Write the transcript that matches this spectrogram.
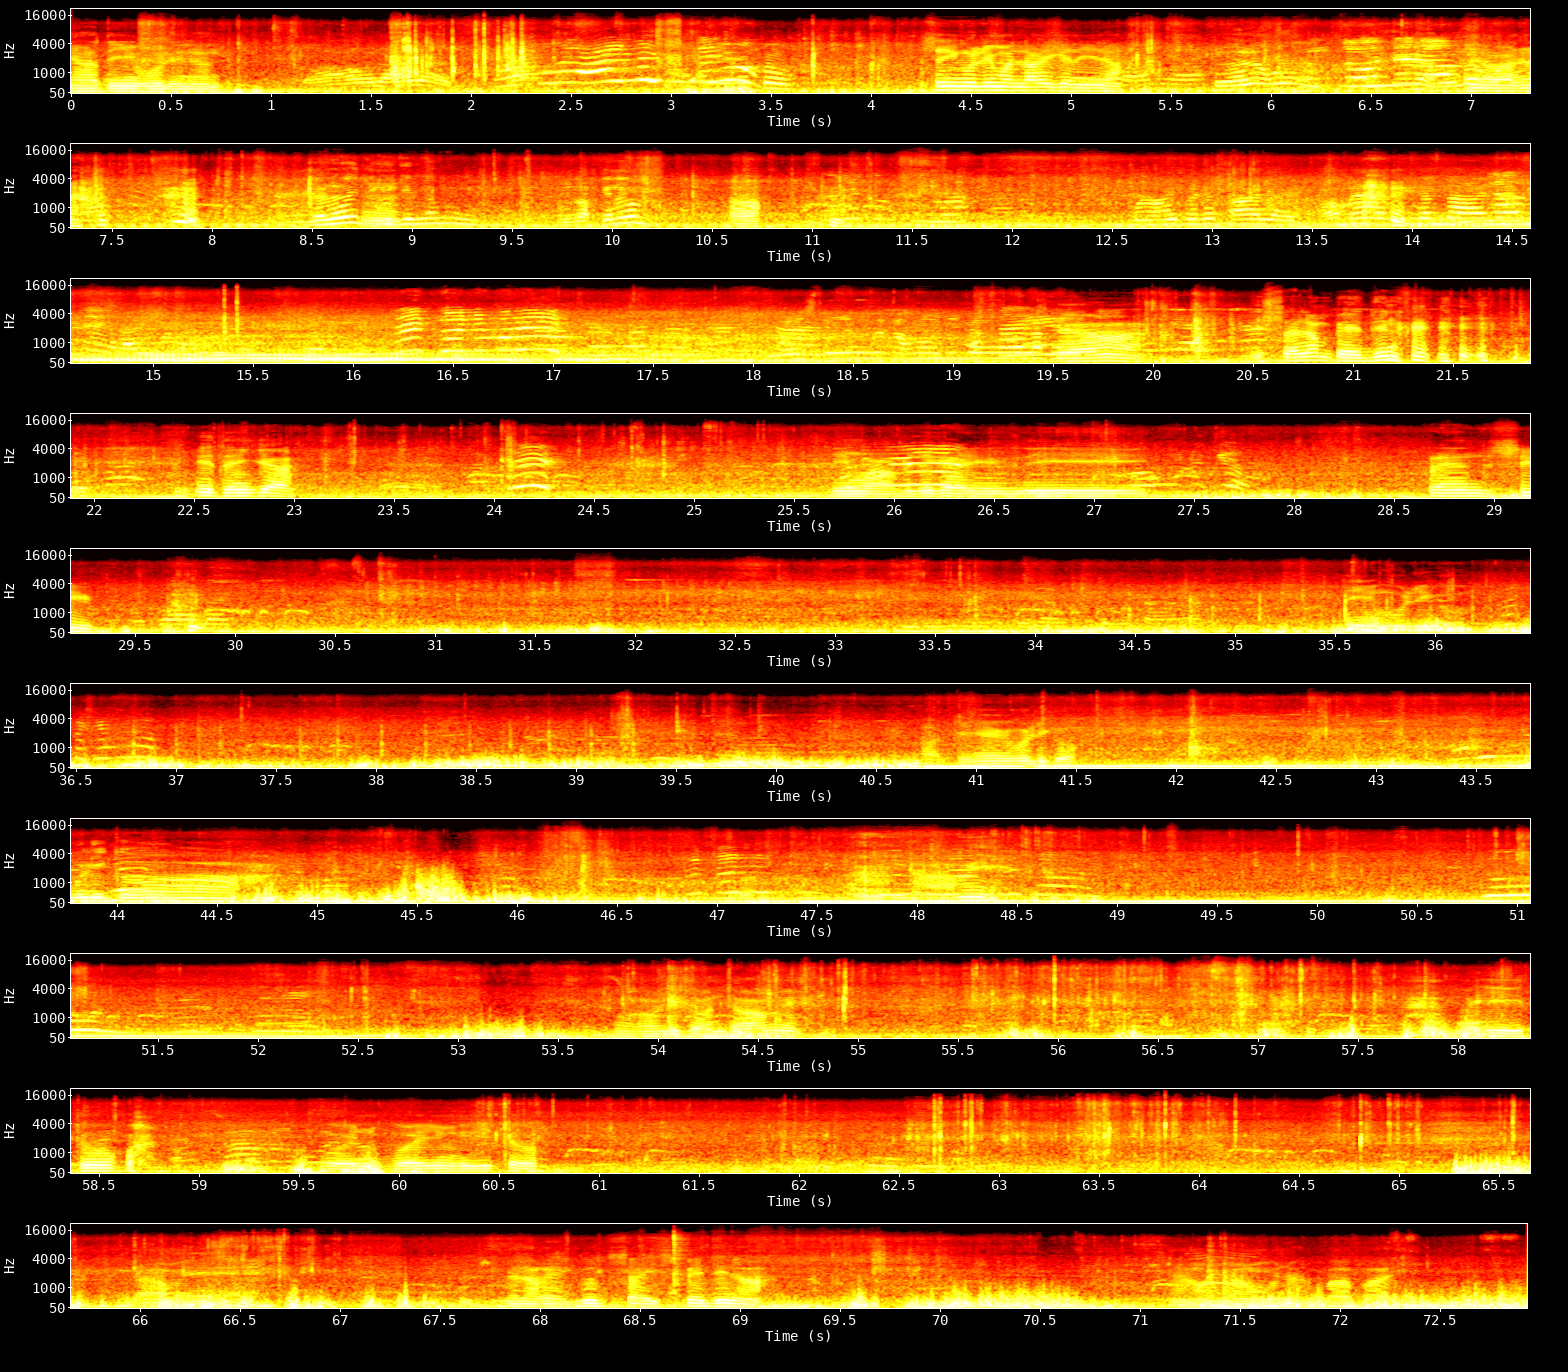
Tingnan natin yung huli nun. Kasi yung huli malaki kanina. Wala na. Galoy, tingin lang eh. Ang laki nun. Oh. Malaki pa sa palad. Mamaya, tigandaan na. Red, kunin mo red! Kaya nga. Isa lang pwede na eh. Eh, thank you. Yung mga binigay ni friendship. Ito yung huli ko. Ah, ito yung huli ko. Huli ko. Ang dami. Huli ko, ang dami. Hito pa. Buhay na buhay yung hito. Dami. Malaki, good size. Pwede na. Yan, wala muna. Bye-bye.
